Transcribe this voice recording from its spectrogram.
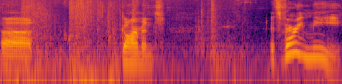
uh, garment it's very me.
